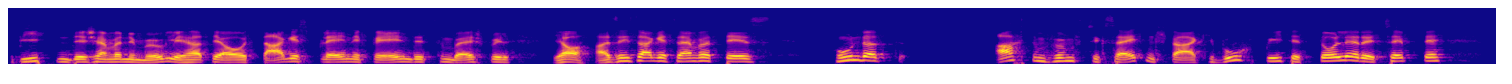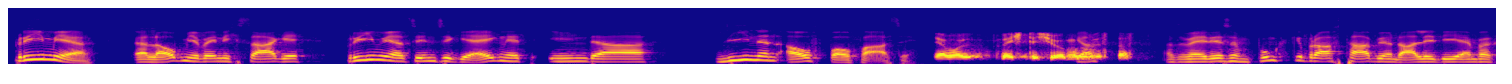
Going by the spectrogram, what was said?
bieten, das ist einfach nicht möglich. Hat ja auch Tagespläne fehlende zum Beispiel. Ja, also ich sage jetzt einfach, das 158 Seiten starke Buch bietet tolle Rezepte. Primär, erlaub mir, wenn ich sage, primär sind sie geeignet in der Linenaufbauphase. Jawohl, richtig, irgendwo ja. ist das. Also wenn ich das auf den Punkt gebracht habe und alle, die einfach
